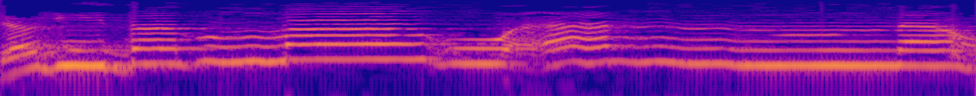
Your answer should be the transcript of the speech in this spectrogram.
شهد الله أنه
